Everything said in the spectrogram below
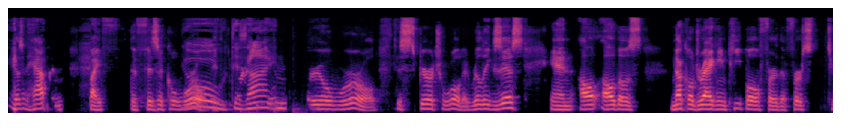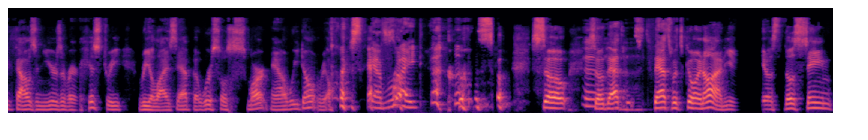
It doesn't happen by the physical world. Oh, design. Real world, the spiritual world. It really exists, and all all those knuckle dragging people for the first 2000 years of our history realize that but we're so smart now we don't realize that. Yeah right. so so, so that's that's what's going on. You know those same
